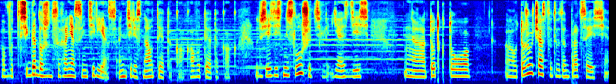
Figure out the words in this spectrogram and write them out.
вот всегда должен сохраняться интерес. Интересно, а вот это как? А вот это как? То есть я здесь не слушатель, я здесь тот, кто э, тоже участвует в этом процессе.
